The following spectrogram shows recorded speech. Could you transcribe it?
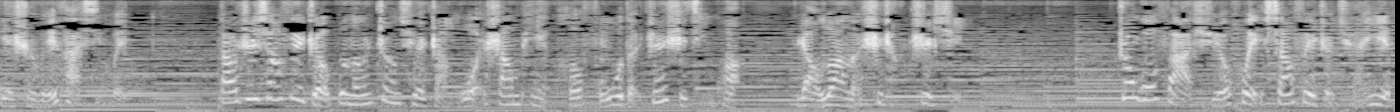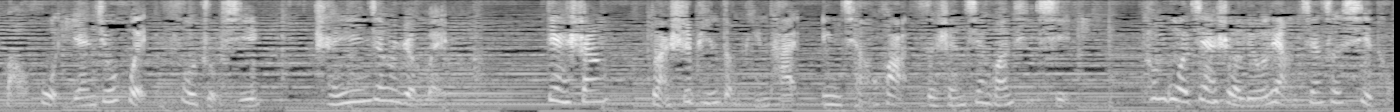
也是违法行为，导致消费者不能正确掌握商品和服务的真实情况，扰乱了市场秩序。中国法学会消费者权益保护研究会副主席陈英江认为，电商、短视频等平台应强化自身监管体系，通过建设流量监测系统，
